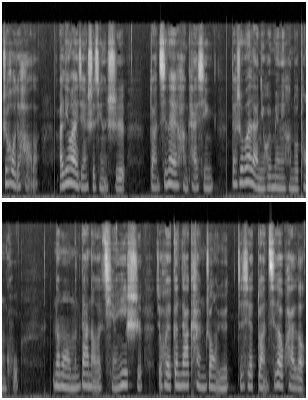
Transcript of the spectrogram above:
之后就好了，而另外一件事情是短期内很开心，但是未来你会面临很多痛苦，那么我们大脑的潜意识就会更加看重于这些短期的快乐，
